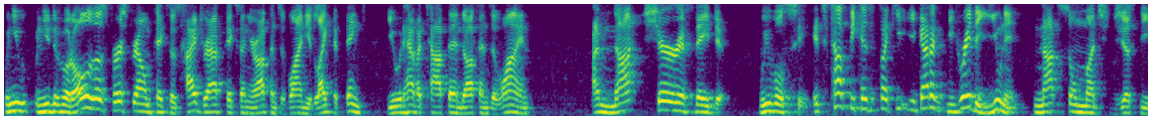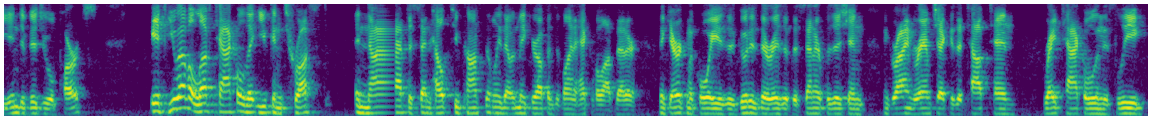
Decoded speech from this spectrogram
when you when you devote all of those first round picks, those high draft picks on your offensive line, you'd like to think you would have a top end offensive line. I'm not sure if they do we will see. It's tough because it's like you, you got to grade the unit, not so much just the individual parts. if you have a left tackle that you can trust and not have to send help to constantly, that would make your offensive line a heck of a lot better. I think Eric McCoy is as good as there is at the center position, and Ryan Ramczyk is a top 10 right tackle in this league.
